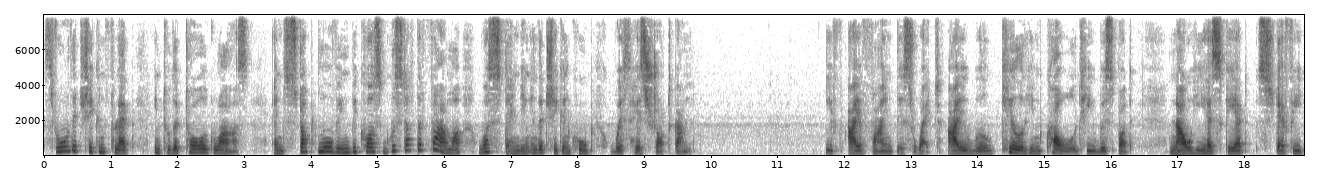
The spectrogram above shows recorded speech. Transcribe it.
through the chicken flap into the tall grass and stopped moving because Gustav the farmer was standing in the chicken coop with his shotgun. If I find this rat, I will kill him cold, he whispered. Now he has scared Steffi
